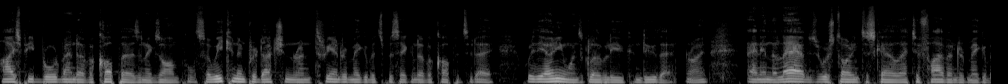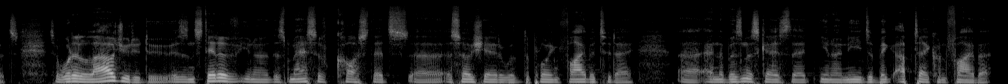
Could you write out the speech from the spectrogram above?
high speed broadband over copper, as an example. So we can, in production, run 300 megabits per second over copper today. We're the only ones globally who can do that, right? And in the labs, we're starting to scale that to 500 megabits. So what it allows you to do is instead of you know this massive cost that's uh, associated with deploying fiber today, uh, and the business case that you know needs a big uptake on fiber,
